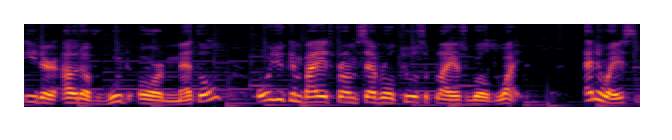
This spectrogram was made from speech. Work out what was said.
either out of wood or metal, or you can buy it from several tool suppliers worldwide. Anyways,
